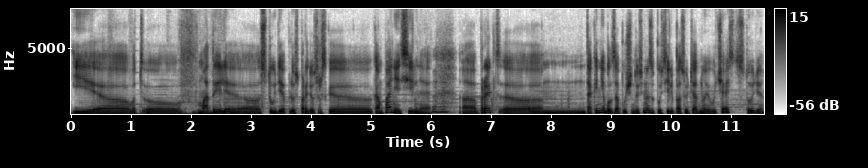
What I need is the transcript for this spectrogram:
И э, вот в модели студия плюс продюсерская компания сильная, угу. проект так и не был запущен. То есть мы запустили, по сути, одну его часть, студию.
